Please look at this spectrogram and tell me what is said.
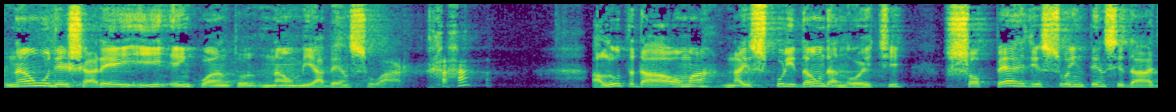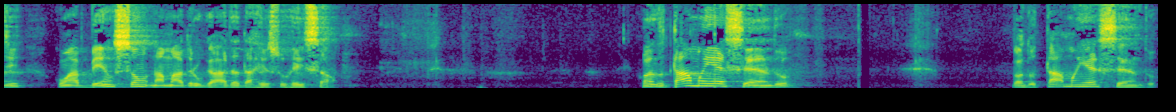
não o deixarei ir enquanto não me abençoar. A luta da alma na escuridão da noite só perde sua intensidade com a bênção na madrugada da ressurreição. Quando está amanhecendo, quando está amanhecendo,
